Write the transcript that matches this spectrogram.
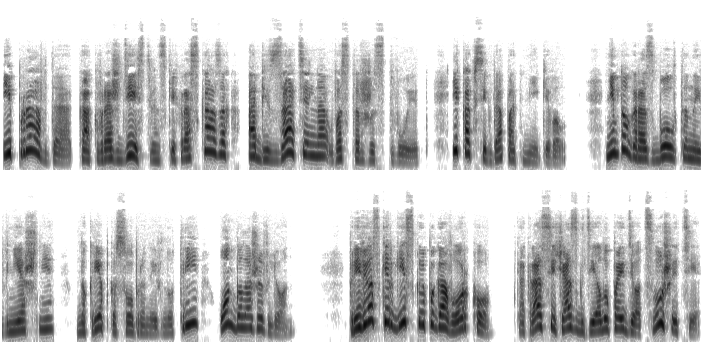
и правда, как в рождественских рассказах, обязательно восторжествует, и, как всегда, подмигивал. Немного разболтанный внешне, но крепко собранный внутри, он был оживлен. Привез киргизскую поговорку, как раз сейчас к делу пойдет. Слушайте.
